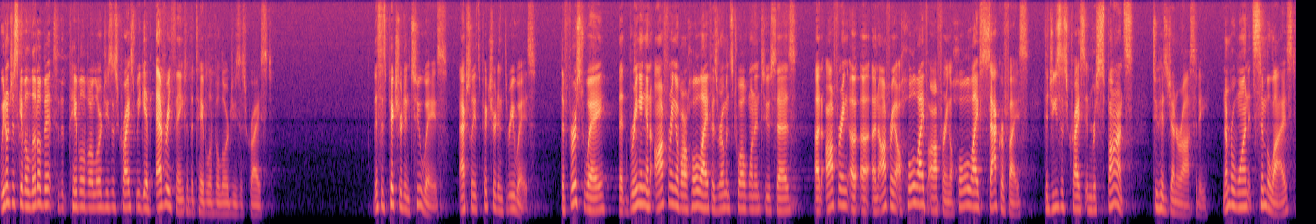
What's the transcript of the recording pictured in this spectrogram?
We don't just give a little bit to the table of our Lord Jesus Christ, we give everything to the table of the Lord Jesus Christ. This is pictured in two ways. Actually, it's pictured in three ways. The first way, that bringing an offering of our whole life, as Romans 12, 1 and 2 says, an offering, a, a, an offering, a whole life offering, a whole life sacrifice to Jesus Christ in response to his generosity. Number one, it's symbolized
